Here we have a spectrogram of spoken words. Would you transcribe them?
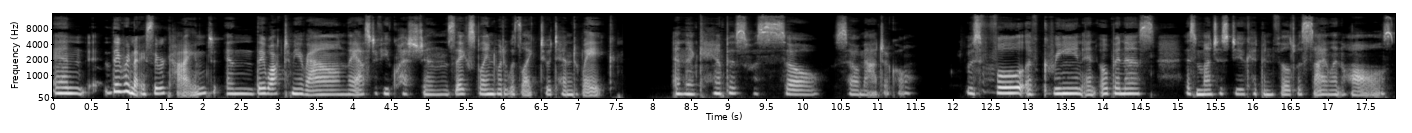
And they were nice, they were kind, and they walked me around, they asked a few questions, they explained what it was like to attend Wake. And the campus was so, so magical. It was full of green and openness, as much as Duke had been filled with silent halls,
